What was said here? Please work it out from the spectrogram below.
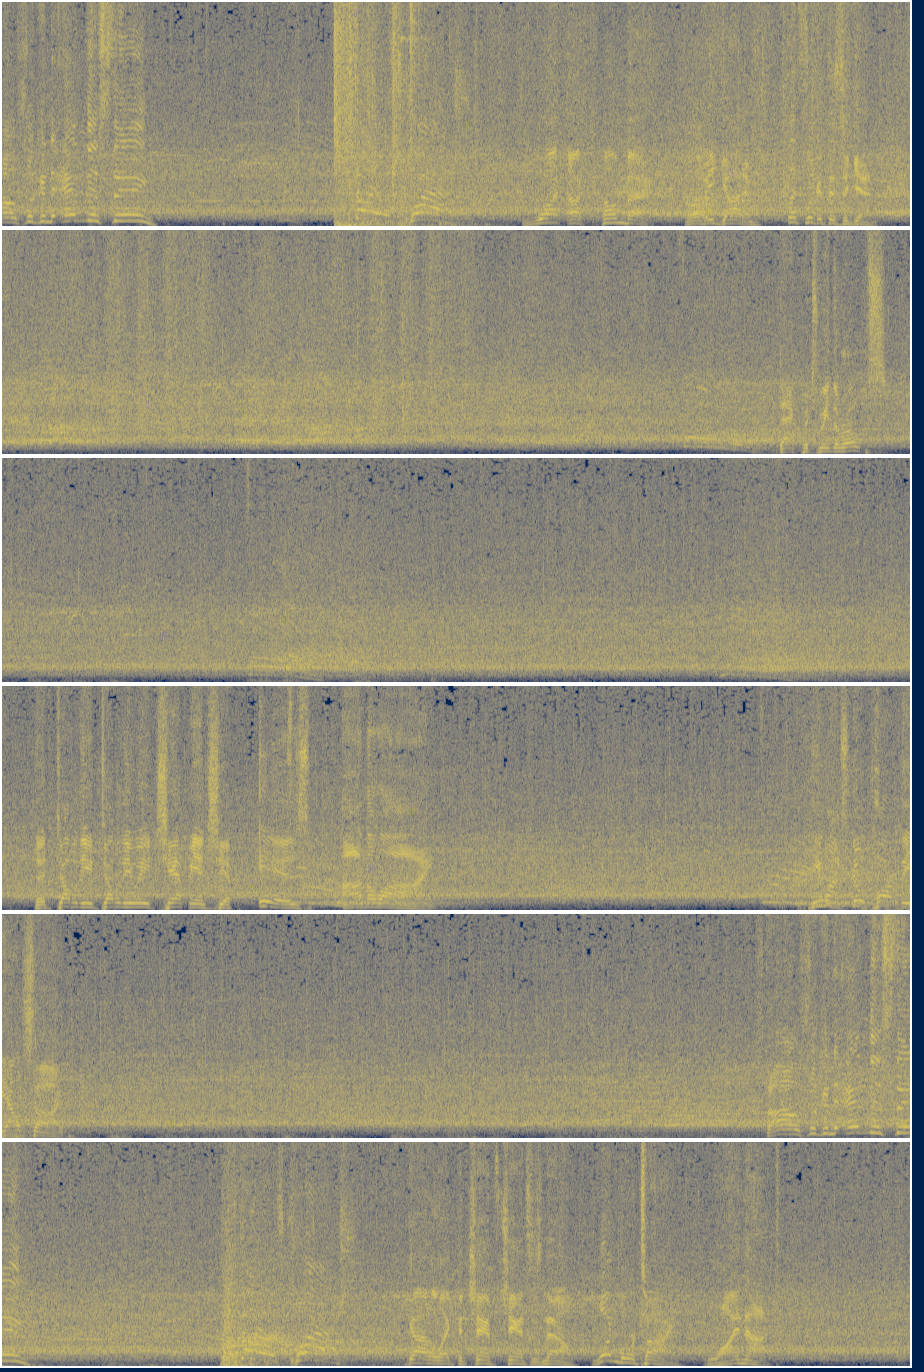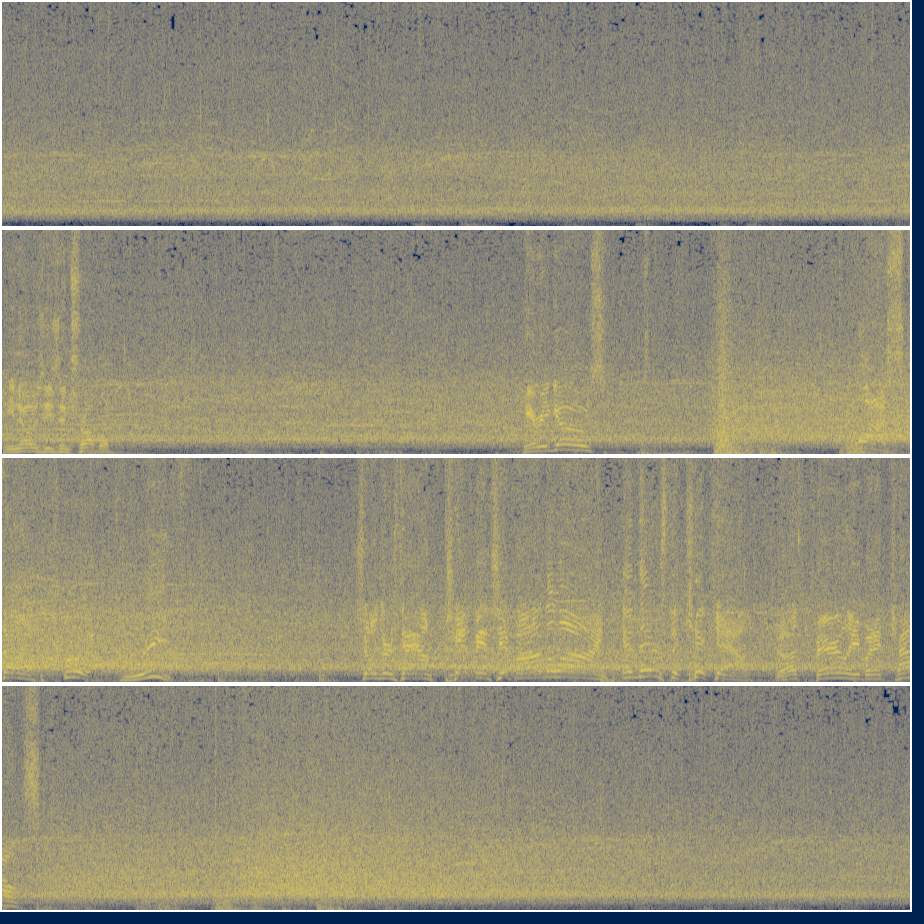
Styles looking to end this thing. Styles Clash! What a comeback. Oh, he got him. Let's look at this again. Back between the ropes. The WWE Championship is on the line. He wants no part of the outside. Styles looking to end this thing. Styles Clash! Gotta like the champ's chances now. One more time. Why not? He knows he's in trouble. Here he goes. What a stomp. Good grief. Shoulders down, championship on the line. And there's the kick out. Just barely, but it counts.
